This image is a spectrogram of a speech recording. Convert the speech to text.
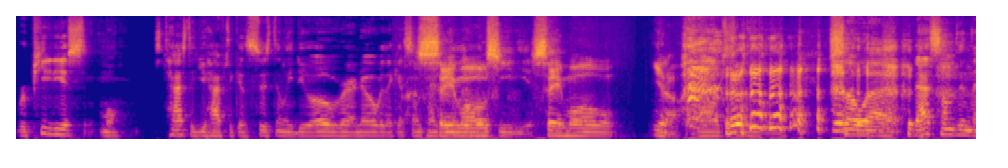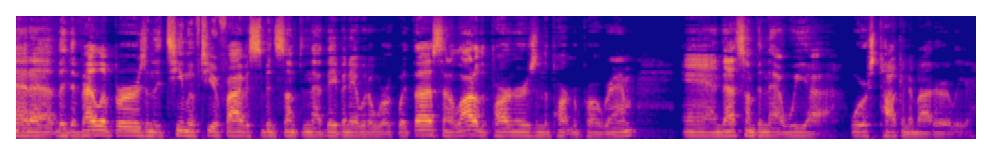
repetitious, well, tasks that you have to consistently do over and over that can sometimes be Same little old, tedious. same old, you know. Absolutely. so uh, that's something that uh, the developers and the team of Tier Five has been something that they've been able to work with us and a lot of the partners in the partner program, and that's something that we uh, were talking about earlier,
